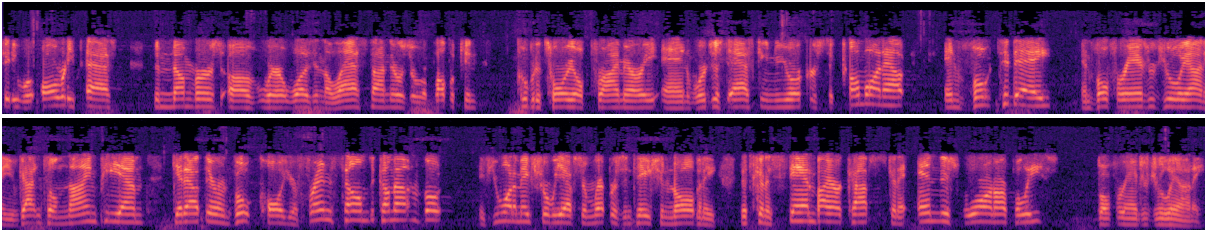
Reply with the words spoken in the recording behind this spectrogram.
City. We're already past the numbers of where it was in the last time there was a Republican gubernatorial primary, and we're just asking New Yorkers to come on out and vote today and vote for Andrew Giuliani. You've got until 9 p.m. Get out there and vote. Call your friends. Tell them to come out and vote. If you want to make sure we have some representation in Albany that's going to stand by our cops, it's going to end this war on our police – vote for Andrew Giuliani.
